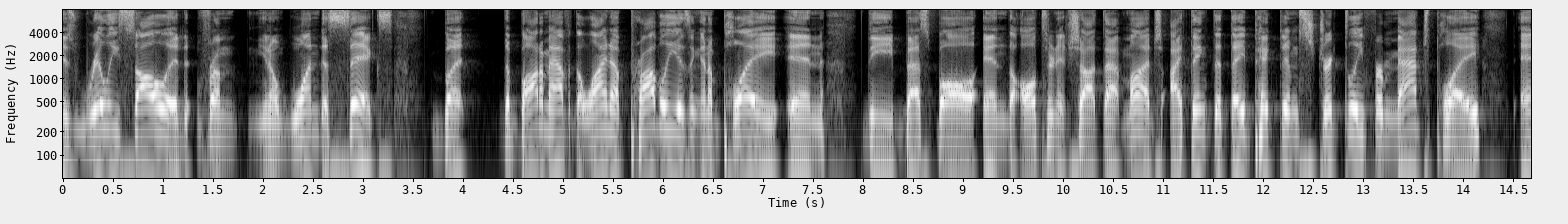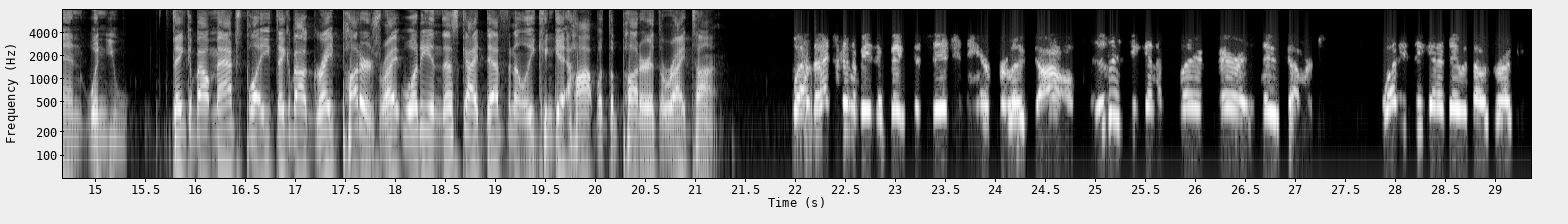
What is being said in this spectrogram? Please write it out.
is really solid from you know one to six, but the bottom half of the lineup probably isn't going to play in the best ball and the alternate shot that much. I think that they picked him strictly for match play. And when you think about match play, you think about great putters, right, Woody? And this guy definitely can get hot with the putter at the right time. Well, that's going to be the big decision here for Luke Donald. Who is he going to pair as newcomers? What is he going to do with those rookies?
